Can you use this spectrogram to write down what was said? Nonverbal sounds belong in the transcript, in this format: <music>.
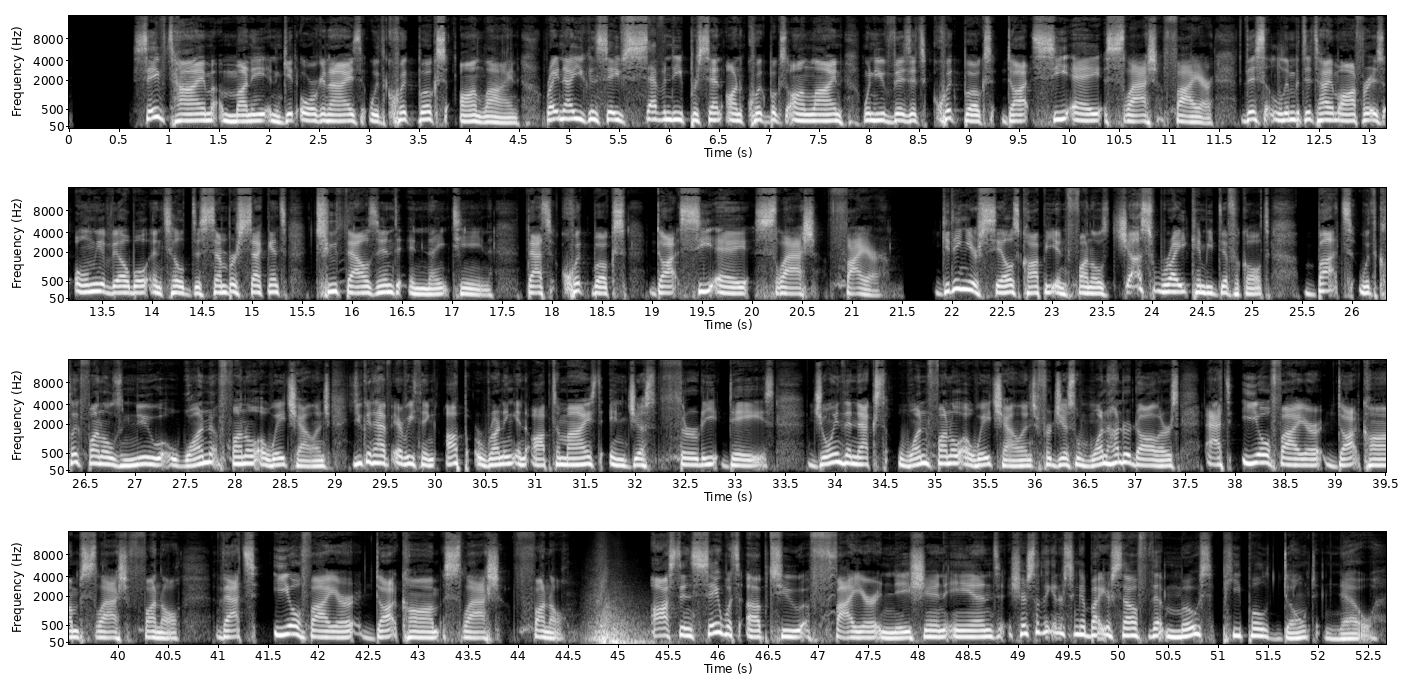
Save time, money, and get organized with QuickBooks Online. Right now, you can save 70% on QuickBooks Online when you visit quickbooks.ca slash fire. This limited time offer is only available until December 2nd, 2019. That's quickbooks.ca slash fire. Getting your sales copy and funnels just right can be difficult, but with ClickFunnels' new One Funnel Away Challenge, you can have everything up, running, and optimized in just 30 days. Join the next One Funnel Away Challenge for just $100 at eofire.com slash funnel. That's eofire.com slash funnel. Austin, say what's up to Fire Nation and share something interesting about yourself that most people don't know.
